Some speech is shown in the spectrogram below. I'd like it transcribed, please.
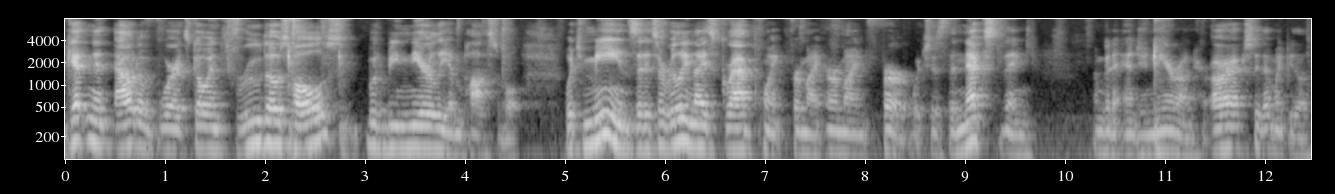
getting it out of where it's going through those holes would be nearly impossible, which means that it's a really nice grab point for my ermine fur, which is the next thing I'm going to engineer on her. Or actually, that might be the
